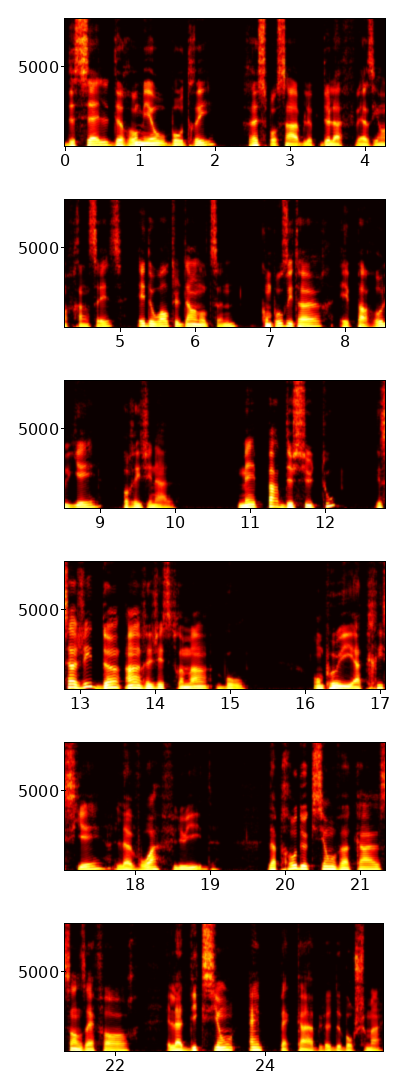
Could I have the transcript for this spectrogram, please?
de celle de Roméo Baudry, responsable de la version française, et de Walter Donaldson, compositeur et parolier original. Mais par-dessus tout, il s'agit d'un enregistrement beau. On peut y apprécier la voix fluide, la production vocale sans effort et la diction impeccable de Beauchemin.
